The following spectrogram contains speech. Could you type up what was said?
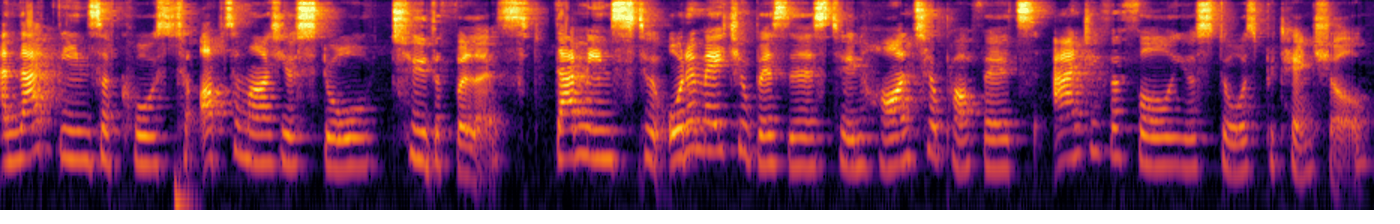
And that means, of course, to optimize your store to the fullest. That means to automate your business to enhance your profits and to fulfill your store's potential.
